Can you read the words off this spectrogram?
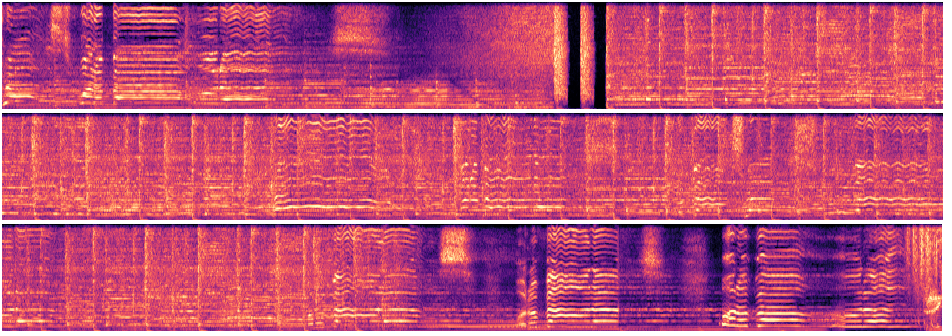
trust? What about us? What about us? What about trust? What about us? What about us? What about us? What about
